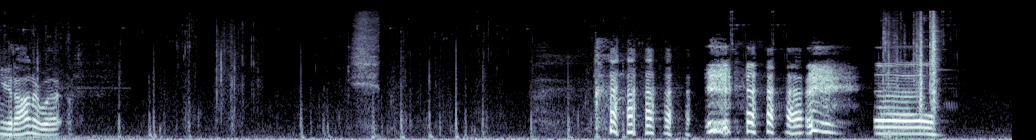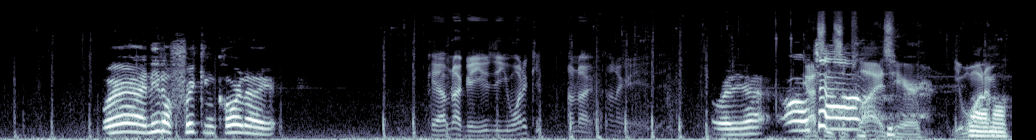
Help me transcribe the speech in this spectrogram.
You get on or what? uh, where I need a freaking cordite. Okay, I'm not gonna use it. You want to keep? I'm not. I'm not gonna use it. Where are you at? Oh, Got some supplies here. You No, them? no,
